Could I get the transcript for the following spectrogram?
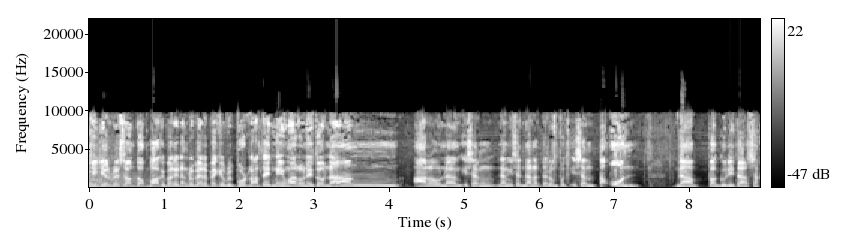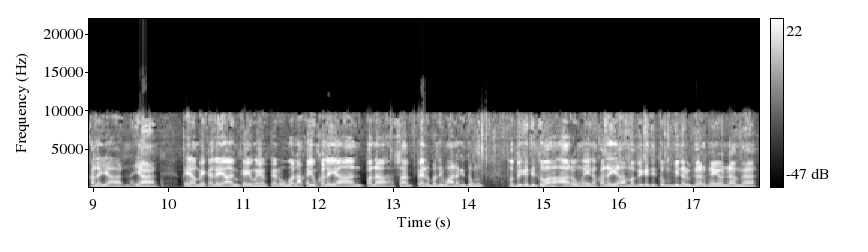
Si Jill Resontok, bagay pa rin ang Rivera Peke report natin ngayong araw na ito ng araw ng isang ng isang danat dalamput isang taon na paggunita sa kalayaan. Ayan. Kaya may kalayaan kayo ngayon. Pero wala kayong kalayaan pala. Sabi, pero maliwanag itong, mabigat ito ha, araw ngayon ng kalayaan, mabigat itong binulgar ngayon ng, ah,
